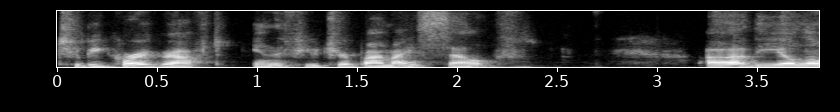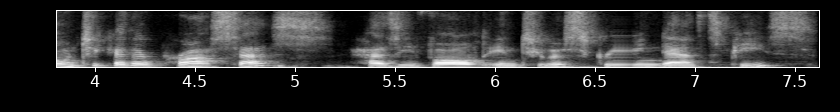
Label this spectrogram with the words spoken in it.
to be choreographed in the future by myself. Uh, the Alone Together process has evolved into a screen dance piece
